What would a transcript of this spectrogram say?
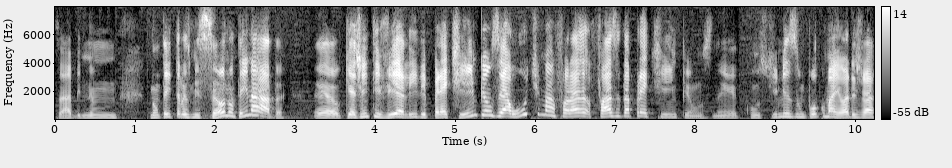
sabe? Não, não tem transmissão, não tem nada. É, o que a gente vê ali de pré-champions é a última fase da pré-champions, né? Com os times um pouco maiores já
